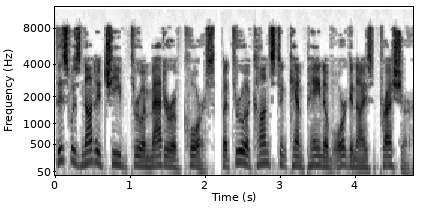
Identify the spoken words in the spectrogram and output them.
This was not achieved through a matter of course, but through a constant campaign of organized pressure.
